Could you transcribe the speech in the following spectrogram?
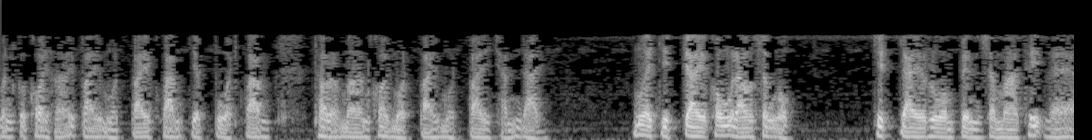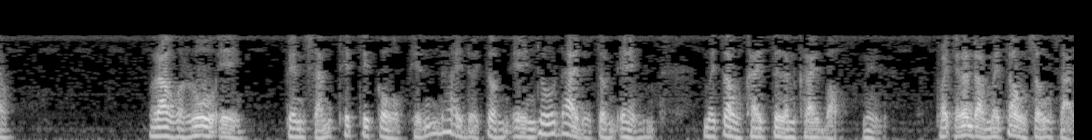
มันก็ค่อยหายไปหมดไปความเจ็บปวดความทรมานค่อยหมดไปหมดไปฉันใด เมื่อจิตใจของเราสงบ จิตใจรวมเป็นสมาธิแล้ว เราก็รู้เองเป็นสันทิฏฐิโกเห็นได้โดยตนเองรู้ได้โดยตนเอง ไม่ต้องใครเตือนใครบอกนี่ เพราะฉะนั้นเราไม่ต้องสงสัย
